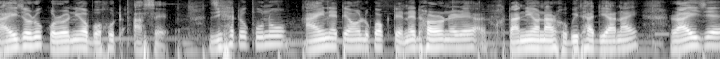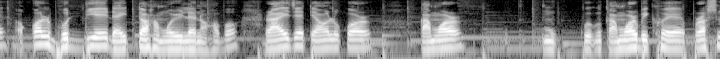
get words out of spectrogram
ৰাইজৰো কৰণীয় বহুত আছে। যিহেতু কোনো আইনে তেওঁলোকক তেনেধৰণেৰে টানি অনাৰ সুবিধা দিয়া নাই। ৰাইজে অকল ভোট দিয়েই দায়িত্ব সামৰিলে নহ'ব ৰাইজে তেওঁলোকৰ কামৰ কামৰ বিষয়ে প্ৰশ্ন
